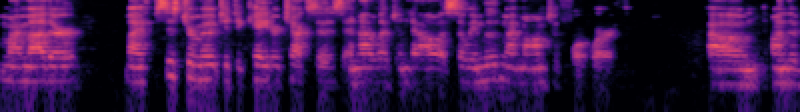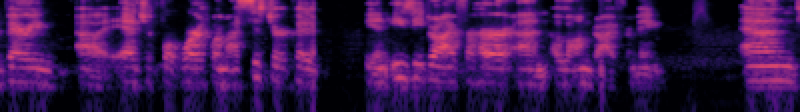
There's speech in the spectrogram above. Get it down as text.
my mother, my sister moved to Decatur, Texas, and I lived in Dallas. So we moved my mom to Fort Worth um, on the very uh, edge of Fort Worth where my sister could be an easy drive for her and a long drive for me. And,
